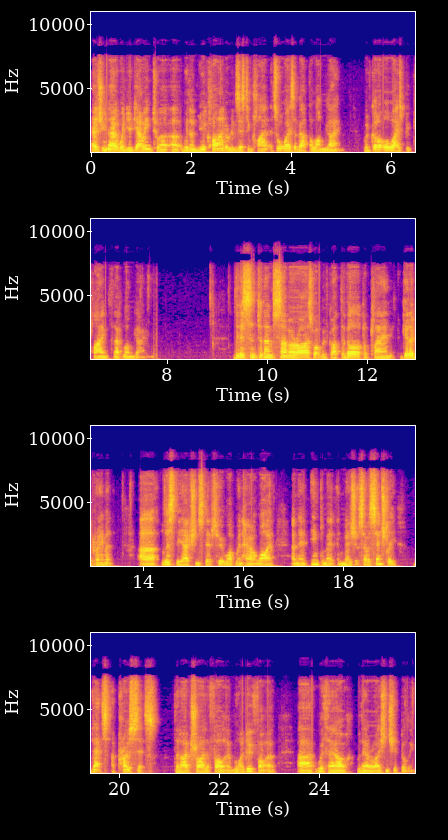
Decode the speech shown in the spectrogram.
As you know, when you go into a, a with a new client or an existing client, it's always about the long game. We've got to always be playing for that long game listen to them, summarize what we've got, develop a plan, get agreement, uh, list the action steps, who, what, when, how, and why, and then implement and measure. So essentially, that's a process that I try to follow, well I do follow, uh, with, our, with our relationship building.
